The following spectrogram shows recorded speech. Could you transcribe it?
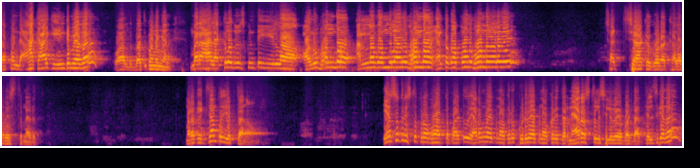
చెప్పండి ఆ కాకి ఇంటి మీద వాళ్ళు బతుకుండగానే. మరి ఆ లెక్కలో చూసుకుంటే వీళ్ళ అనుబంధం అన్నదమ్ముల అనుబంధం ఎంత గొప్ప అనుబంధం వాళ్ళది? చచ్చాక కూడా కలవరిస్తున్నాడు. మరొక ఎగ్జాంపుల్ చెప్తాను. యేసుక్రీస్తు ప్రభువారితో పాటు ఎడమ వైపున ఒకరు కుడివైపున ఒకరు ఇద్దరు నేరస్తులు సిలువేయబడ్డారు తెలుసు కదా?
